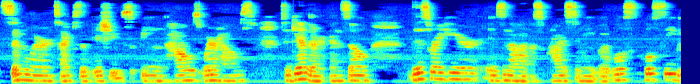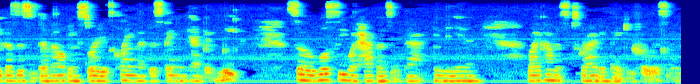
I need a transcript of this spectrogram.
similar types of issues being housed, warehoused together. And so this right here is not a surprise to me, but we'll we'll see because this is developing story. It's claimed that this thing had been leaked. So we'll see what happens with that in the end. Like, comment, subscribe, and thank you for listening.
